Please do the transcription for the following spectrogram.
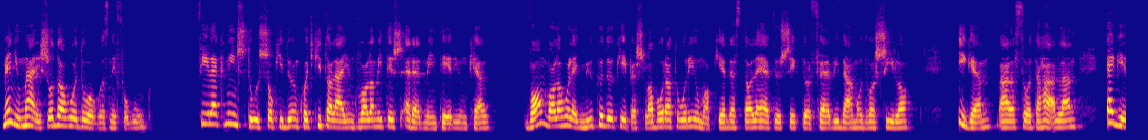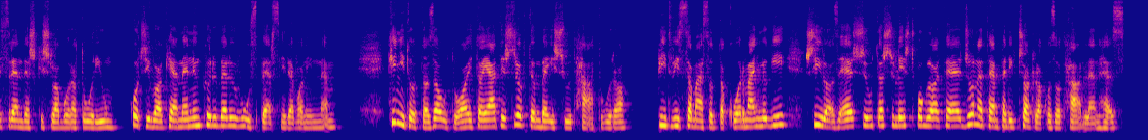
Menjünk már is oda, ahol dolgozni fogunk. Félek, nincs túl sok időnk, hogy kitaláljunk valamit és eredményt érjünk el. Van valahol egy működőképes laboratóriuma? kérdezte a lehetőségtől felvidámodva Síla. Igen, válaszolta Hárlán. Egész rendes kis laboratórium. Kocsival kell mennünk, körülbelül húsz percnyire van innen. Kinyitotta az autó ajtaját, és rögtön be is ült hátulra. Pete visszamászott a kormány mögé, Síla az első utasülést foglalta el, Jonathan pedig csatlakozott Harlanhez.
